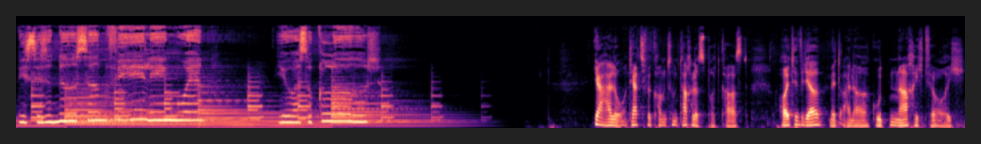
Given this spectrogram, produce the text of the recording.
This is an awesome feeling when you are so close. Ja, hallo und herzlich willkommen zum Tacheles Podcast. Heute wieder mit einer guten Nachricht für euch.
